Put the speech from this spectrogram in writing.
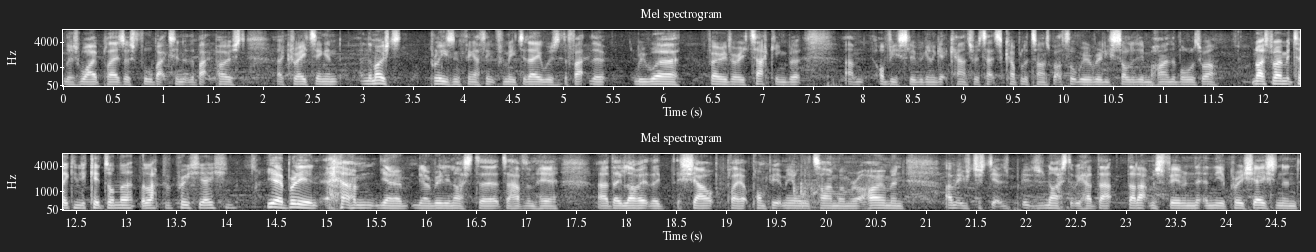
those wide players, those fullbacks in at the back post, uh, creating. And, and the most pleasing thing I think for me today was the fact that we were very, very attacking. But um, obviously, we're going to get counter attacks a couple of times. But I thought we were really solid in behind the ball as well. Nice moment taking your kids on the, the lap of appreciation. Yeah, brilliant. Um, you, know, you know, really nice to, to have them here. Uh, they love it. They, shout, play up Pompey at me all the time when we're at home, and um, it was just it, was, it, was, nice that we had that, that atmosphere and, and the appreciation. And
